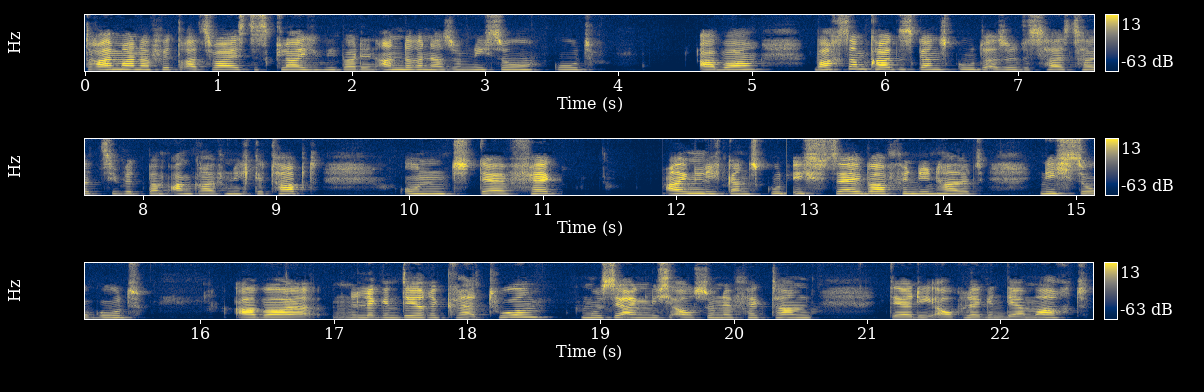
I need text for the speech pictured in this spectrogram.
3 Mana für 3-2 ist das gleiche wie bei den anderen, also nicht so gut. Aber Wachsamkeit ist ganz gut, also das heißt halt, sie wird beim Angreifen nicht getappt. Und der Effekt eigentlich ganz gut. Ich selber finde ihn halt nicht so gut. Aber eine legendäre Kreatur muss ja eigentlich auch so einen Effekt haben, der die auch legendär macht.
